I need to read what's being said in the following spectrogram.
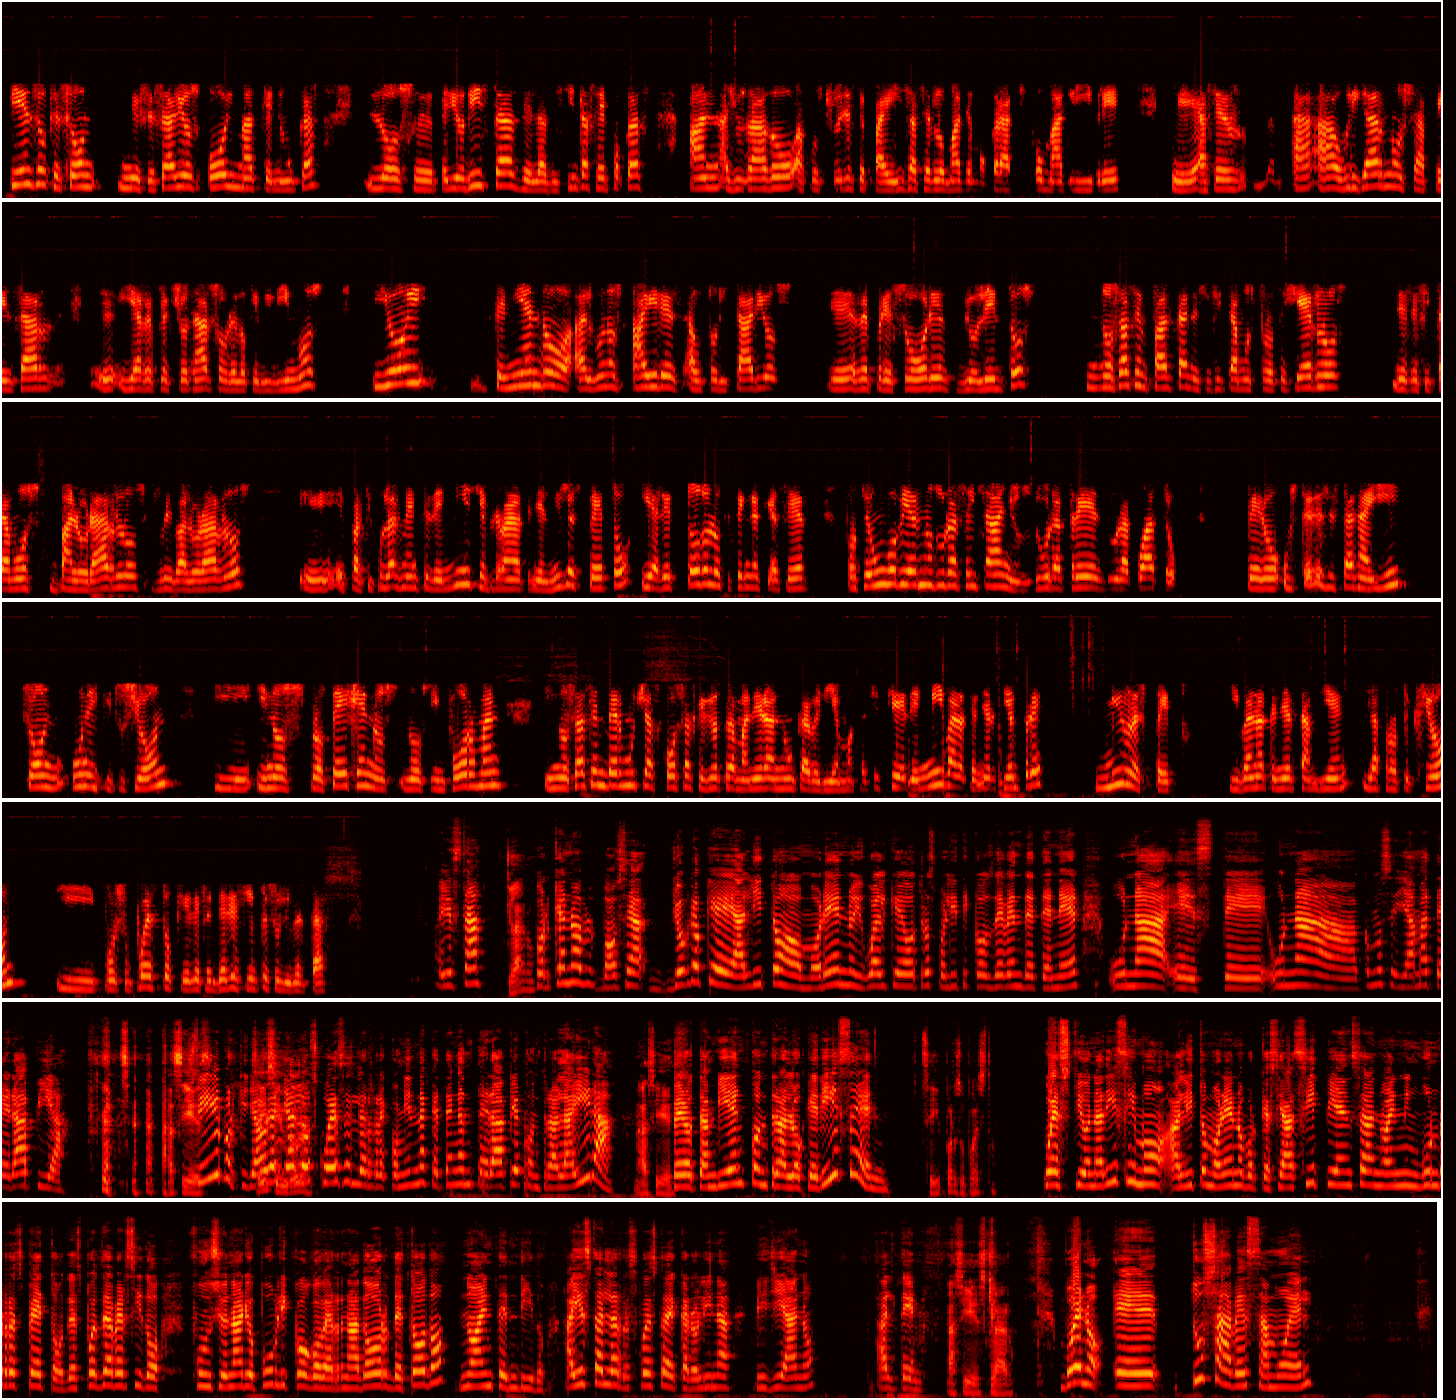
Pienso que son necesarios hoy más que nunca. Los eh, periodistas de las distintas épocas han ayudado a construir este país, a hacerlo más democrático, más libre, eh, hacer, a obligarnos a pensar eh, y a reflexionar sobre lo que vivimos. Y hoy, teniendo algunos aires autoritarios, eh, represores, violentos, nos hacen falta, necesitamos protegerlos, necesitamos valorarlos, revalorarlos. Eh, particularmente de mí, siempre van a tener mi respeto y haré todo lo que tenga que hacer, porque un gobierno dura seis años, dura tres, dura cuatro, pero ustedes están ahí, son una institución y, y nos protegen, nos, nos informan y nos hacen ver muchas cosas que de otra manera nunca veríamos. Así es que de mí van a tener siempre mi respeto y van a tener también la protección y por supuesto que defenderé siempre su libertad. Ahí está. Claro. ¿Por qué no? O sea, yo creo que Alito Moreno, igual que otros políticos, deben de tener una, este, una, ¿cómo se llama? Terapia. Así es. Sí, porque ya Sí, ahora ya duda. los jueces les recomiendan que tengan terapia contra la ira, Así es. pero también contra lo que dicen. Sí, por supuesto. Cuestionadísimo Alito Moreno, porque si así piensa, no hay ningún respeto. Después de haber sido funcionario público, gobernador, de todo, no ha entendido. Ahí está la respuesta de Carolina Villano al tema. Así es, claro. Bueno, eh, tú sabes, Samuel,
